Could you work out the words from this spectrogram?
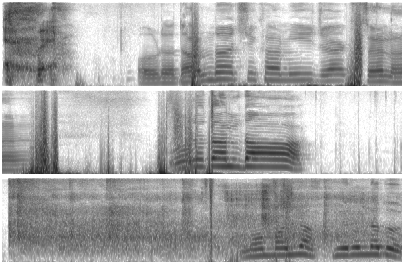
Oradan da çıkamayacaksın ha. Oradan da. Ulan manyak yerinde dur.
